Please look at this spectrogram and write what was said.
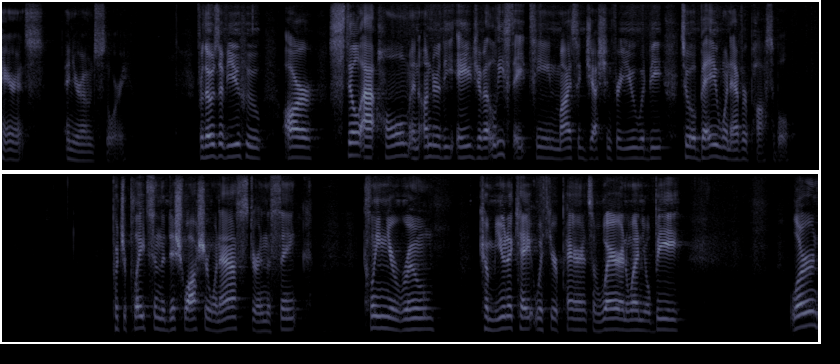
parents and your own story. For those of you who are still at home and under the age of at least 18, my suggestion for you would be to obey whenever possible. Put your plates in the dishwasher when asked or in the sink clean your room, communicate with your parents of where and when you'll be. Learn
